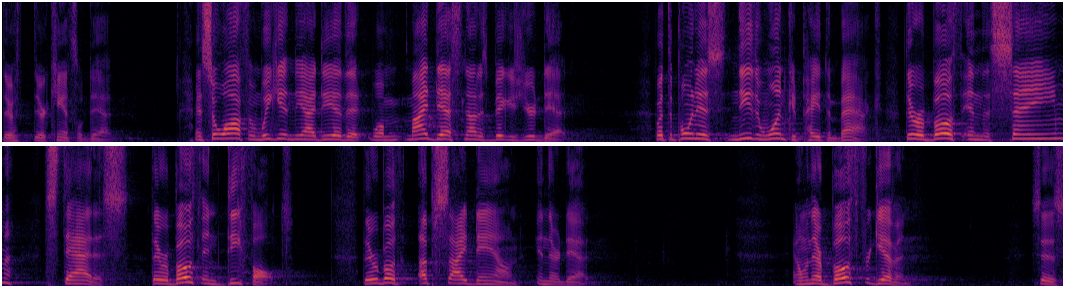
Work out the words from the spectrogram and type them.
their, their canceled debt. And so often we get in the idea that, well, my debt's not as big as your debt. But the point is, neither one could pay them back. They were both in the same status. They were both in default, they were both upside down in their debt. And when they're both forgiven, he says,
